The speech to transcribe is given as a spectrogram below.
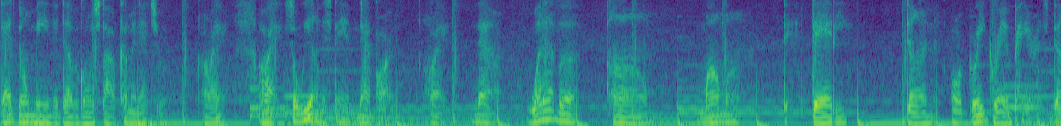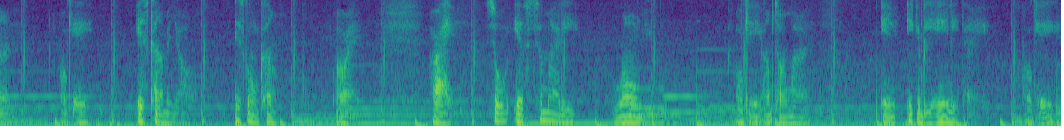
that don't mean the devil going to stop coming at you. All right, all right. So we understand that part. All right. Now, whatever um, mama, d- daddy done or great grandparents done, okay, it's coming, y'all. It's gonna come. All right. All right. So if somebody wrong you, okay, I'm talking about it, it can be anything, okay?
